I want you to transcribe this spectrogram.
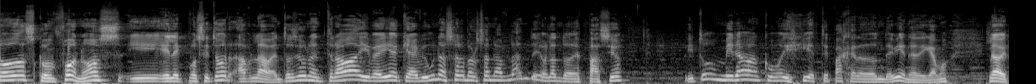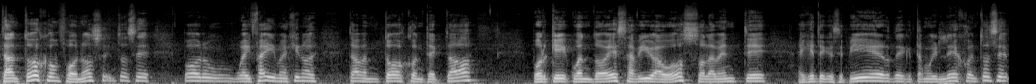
todos con fonos y el expositor hablaba. Entonces uno entraba y veía que había una sola persona hablando y hablando despacio. Y todos miraban como, ¿y este pájaro de dónde viene? Digamos. Claro, estaban todos con fonos. Entonces, por wifi, imagino, estaban todos conectados. Porque cuando es a viva voz, solamente hay gente que se pierde, que está muy lejos. Entonces,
